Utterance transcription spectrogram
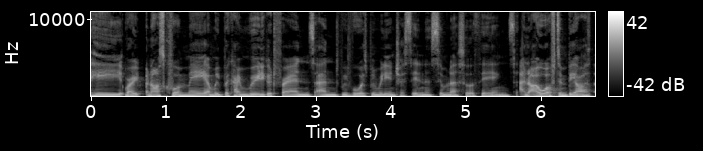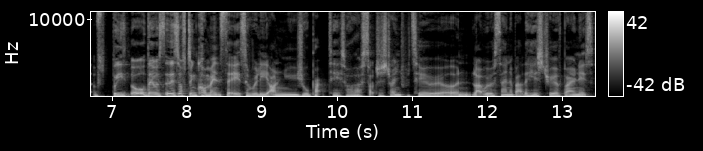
he wrote an article on me and we became really good friends and we've always been really interested in similar sort of things. And I will often be asked, there was, there's often comments that it's a really unusual practice. Oh, that's such a strange material. And like we were saying about the history of bone, it's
